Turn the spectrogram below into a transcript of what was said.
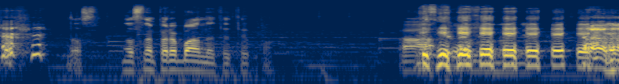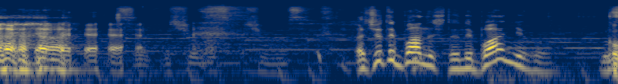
Нас, нас не перебанити, типу. А, спробували. А чого ти баниш? Не, не бань його. Кого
